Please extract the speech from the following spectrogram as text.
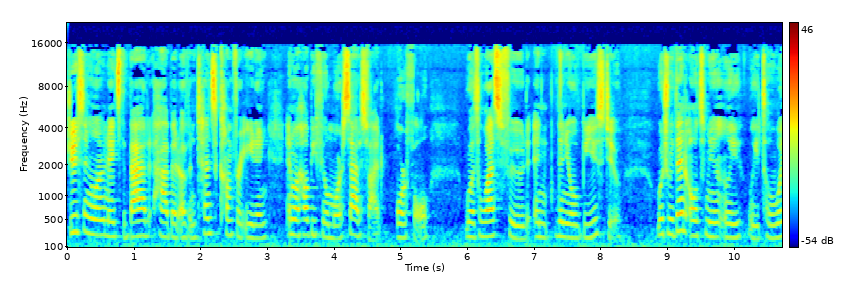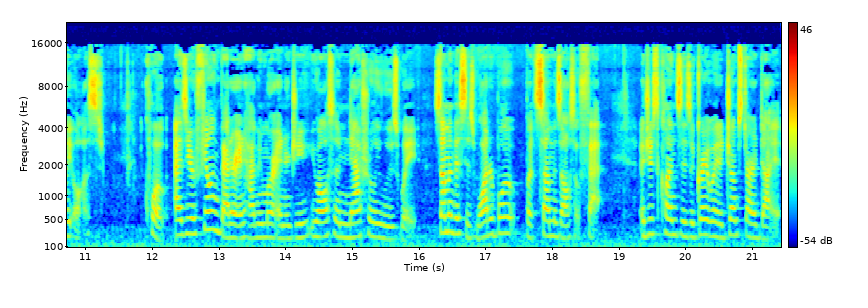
Juicing eliminates the bad habit of intense comfort eating and will help you feel more satisfied or full with less food and, than you'll be used to, which would then ultimately lead to weight loss. Quote, as you're feeling better and having more energy, you also naturally lose weight. Some of this is water bloat, but some is also fat. A juice cleanse is a great way to jumpstart a diet.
